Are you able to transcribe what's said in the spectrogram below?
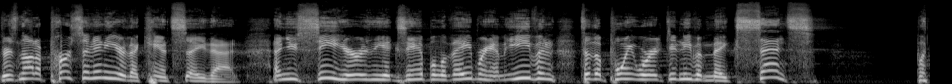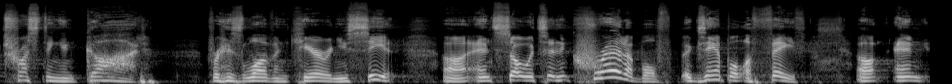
There's not a person in here that can't say that. And you see here in the example of Abraham, even to the point where it didn't even make sense but trusting in God for his love and care, and you see it. Uh, and so it's an incredible example of faith. Uh, and,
